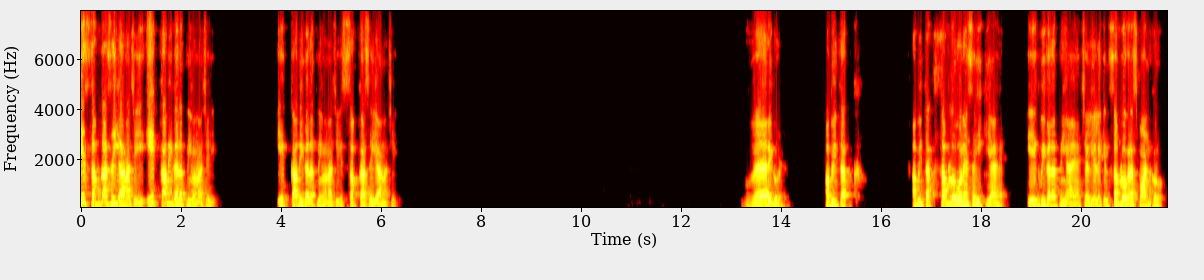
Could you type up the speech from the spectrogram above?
ये सबका सही आना चाहिए। एक का भी गलत नहीं होना चाहिए। एक का भी गलत नहीं होना चाहिए। सबका सही आना चाहिए। वेरी गुड अभी तक अभी तक सब लोगों ने सही किया है। एक भी गलत नहीं आया है। चलिए, लेकिन सब लोग रेस्पॉन्ड करो।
